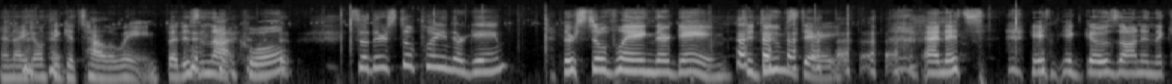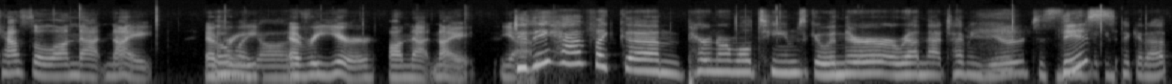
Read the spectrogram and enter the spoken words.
And I don't think it's Halloween, but isn't that cool? So they're still playing their game? They're still playing their game to doomsday. and it's it, it goes on in the castle on that night every God. every year on that night. Yeah. Do they have like um paranormal teams go in there around that time of year to see if This- they can pick it up?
